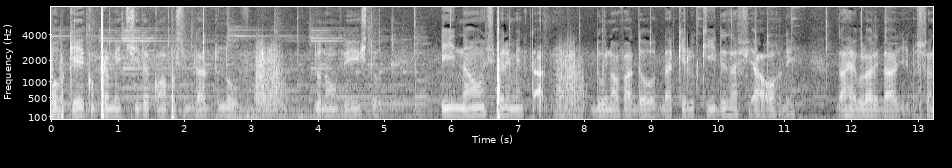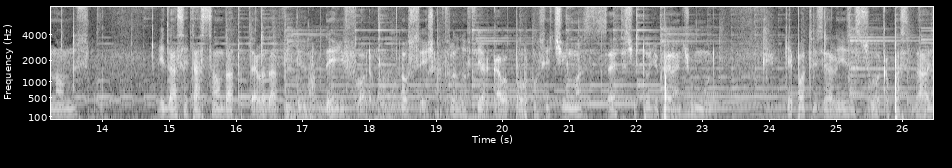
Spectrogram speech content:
Porque comprometida com a possibilidade do novo, do não visto e não experimentado, do inovador, daquilo que desafia a ordem, da regularidade dos fenômenos e da aceitação da tutela da vida desde fora. Ou seja, a filosofia acaba por consentir uma certa atitude perante o mundo, que potencializa sua capacidade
